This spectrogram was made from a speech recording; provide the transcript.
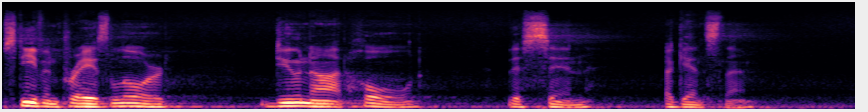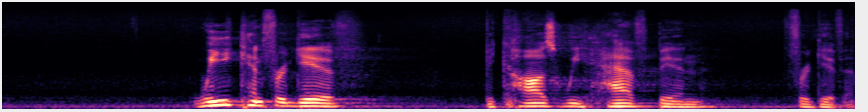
Stephen prays, Lord, do not hold this sin against them. We can forgive because we have been forgiven.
